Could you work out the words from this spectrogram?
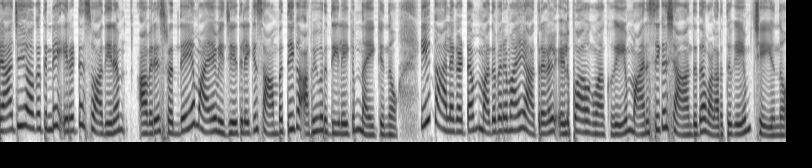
രാജയോഗത്തിന്റെ ഇരട്ട സ്വാധീനം അവരെ ശ്രദ്ധേയമായ വിജയത്തിലേക്കും സാമ്പത്തിക അഭിവൃദ്ധിയിലേക്കും നയിക്കുന്നു. ഈ കാലഘട്ടം മതപരമായ യാത്രകൾ എളുപ്പമാക്കുകയും മാനസിക ശാന്തത വളർത്തുകയും ചെയ്യുന്നു.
